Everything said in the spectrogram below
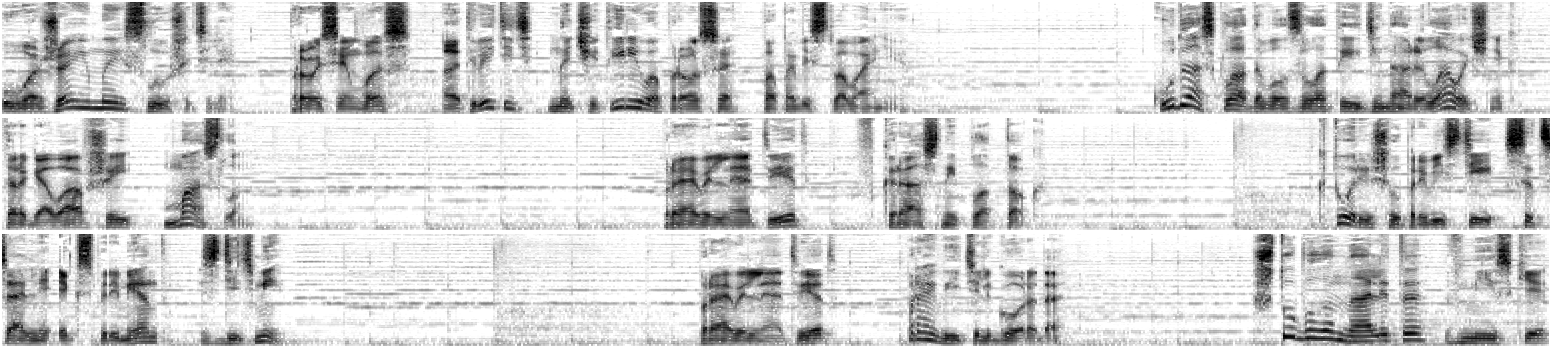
Уважаемые слушатели, просим вас ответить на четыре вопроса по повествованию. Куда складывал золотые динары лавочник, торговавший маслом? Правильный ответ – в красный платок. Кто решил провести социальный эксперимент с детьми? Правильный ответ – правитель города. Что было налито в миске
